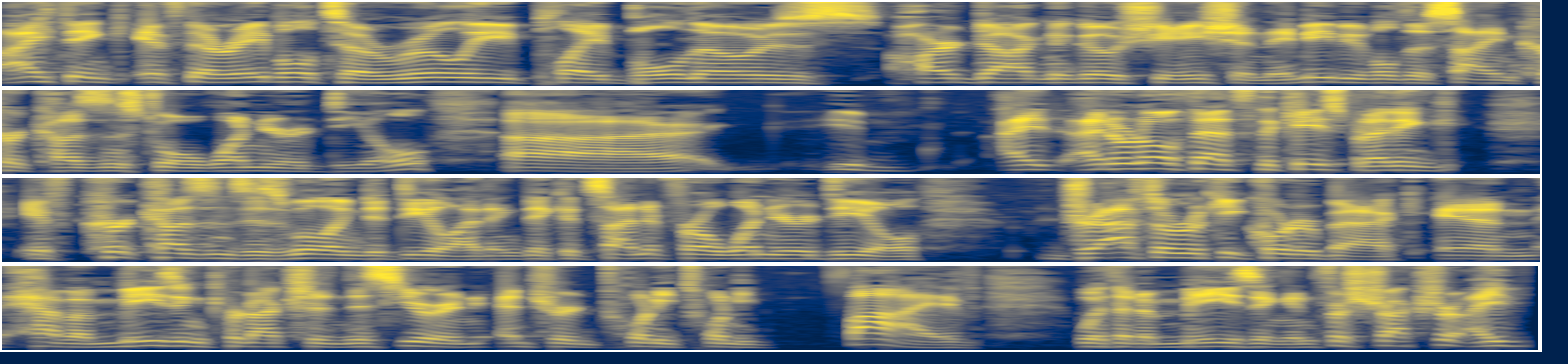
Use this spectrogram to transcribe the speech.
I think if they're able to really play bullnose hard dog negotiation, they may be able to sign Kirk Cousins to a one year deal. Uh, I, I don't know if that's the case, but I think if Kirk Cousins is willing to deal, I think they could sign it for a one year deal, draft a rookie quarterback, and have amazing production this year and enter 2025 with an amazing infrastructure. I,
